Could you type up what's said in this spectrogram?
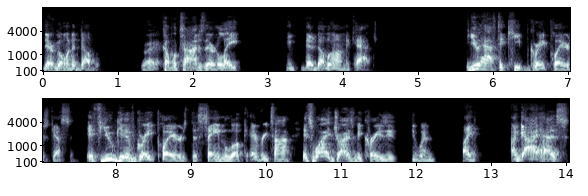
they're going to double. Right. A couple times they're late, they're doubling on the catch. You have to keep great players guessing. If you give great players the same look every time, it's why it drives me crazy when like a guy has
